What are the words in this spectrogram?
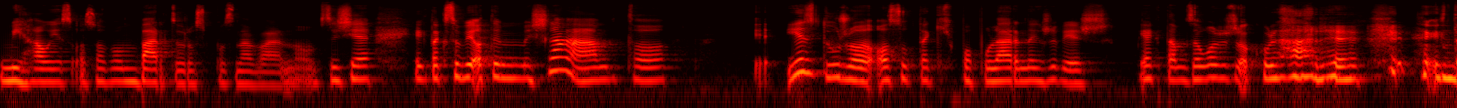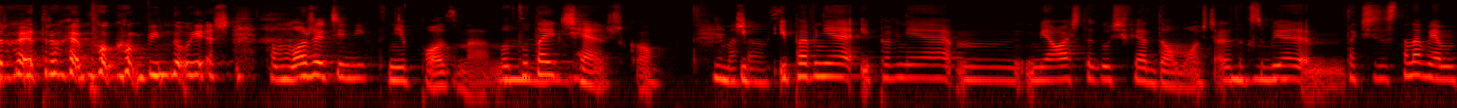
Michał jest osobą bardzo rozpoznawalną. W sensie, jak tak sobie o tym myślałam, to jest dużo osób takich popularnych, że wiesz, jak tam założysz okulary i trochę, trochę pokombinujesz, to może cię nikt nie pozna. No tutaj mm. ciężko. Nie ma szans. I, i pewnie, i pewnie mm, miałaś tego świadomość, ale tak mhm. sobie tak się zastanawiam,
